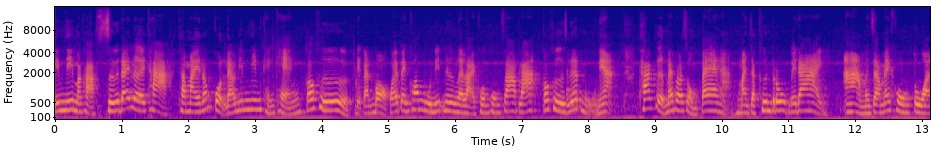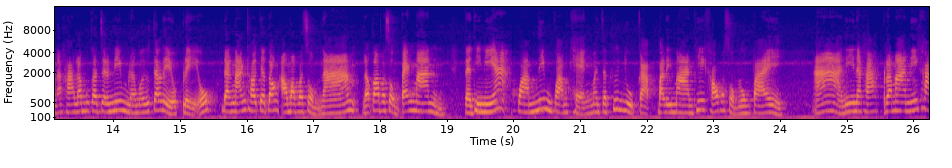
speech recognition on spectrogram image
นิ่มๆอะค่ะ ซื้อได้เลยค่ะทำไมต้องกดแล้วนิ่มๆ แข็งๆ ก็คือ เดี๋ยวกันบอกไว้เป็นข้อมูลนิดนึงหลายๆ คนคงทราบละ ก็คือเลือดหมูเนี่ย ถ้าเกิดไม่ผสมแป้งอะมันจะขึ้นรูปไม่ได้อ่ามันจะไม่คงตัวนะคะ แล้วมันก็จะนิ่มแล้วมันก็จะเหลวเปลว ดังนั้นเขาจะต้องเอามาผสมน้ำแล้วก็ผสมแป้งมัน แต่ทีเนี้ยความนิ่มความแข็งมันจะขึ้นอยู่กับปริมาณที่เขาผสมลงไปอ่านี่นะคะ ประมาณนี้ค่ะ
